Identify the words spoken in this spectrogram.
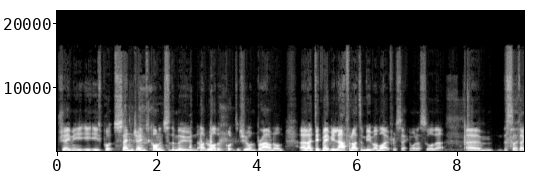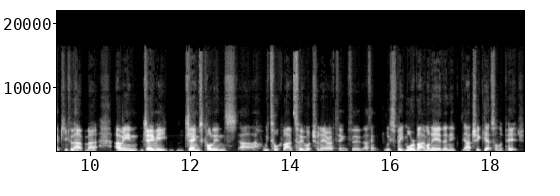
Jamie, he- he's put send James Collins to the moon. I'd rather put Dajaune Brown on. Uh, that did make me laugh, and I had to mute my mic for a second when I saw that. Um, so thank you for that, Matt. I mean, Jamie, James Collins, uh, we talk about him too much on here. I think. So I think we speak more about him on here than he actually gets on the pitch.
